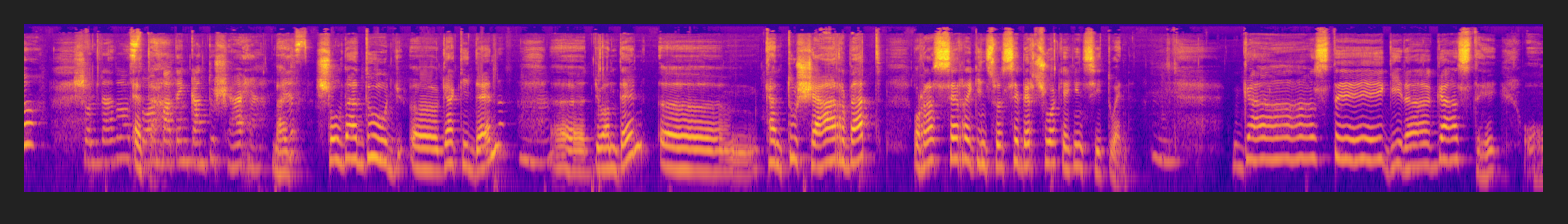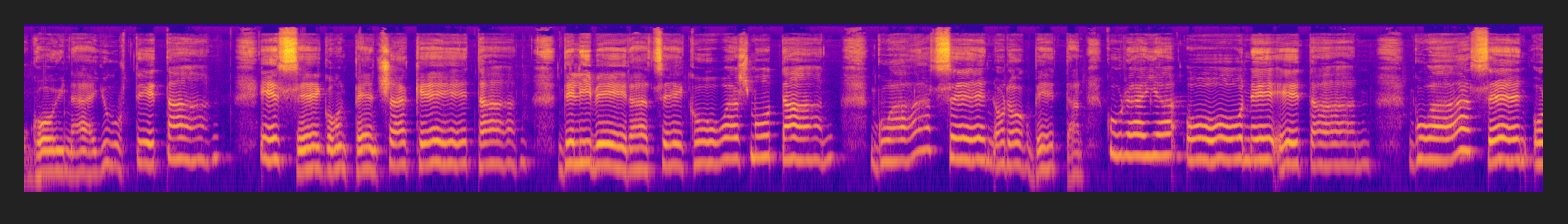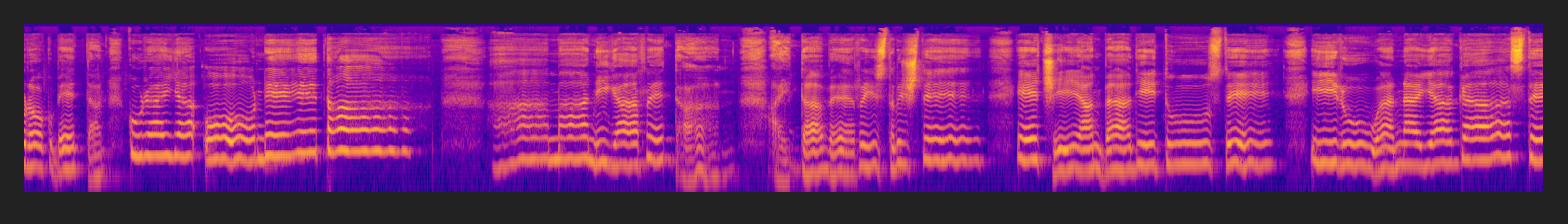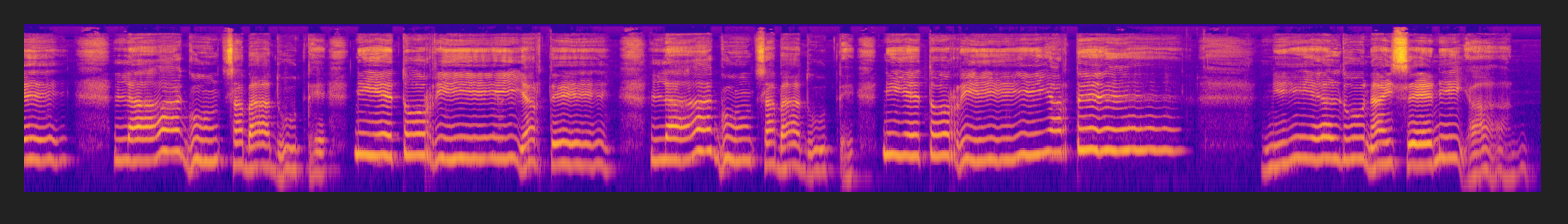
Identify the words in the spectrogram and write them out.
Soldado zoan baten kantu xaha, bai, Soldadu uh, gaki den, mhm. uh, joan den, uh, kantu xahar bat, horra zer egin zuen, ze bertsuak egin zituen. Mm. Gazte, gira gazte, ogoina jurtetan, Ez egon pentsaketan, deliberatzeko asmotan, guazen orok betan, kuraia honetan. Guazen orok betan, kuraia honetan. Aman igarretan, aita berriz triste, etxean badituzte, iruan gazte, laguntza badute, nietorri arte. Laguntza badute, nietorri arte. Ni heldu naizenian,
